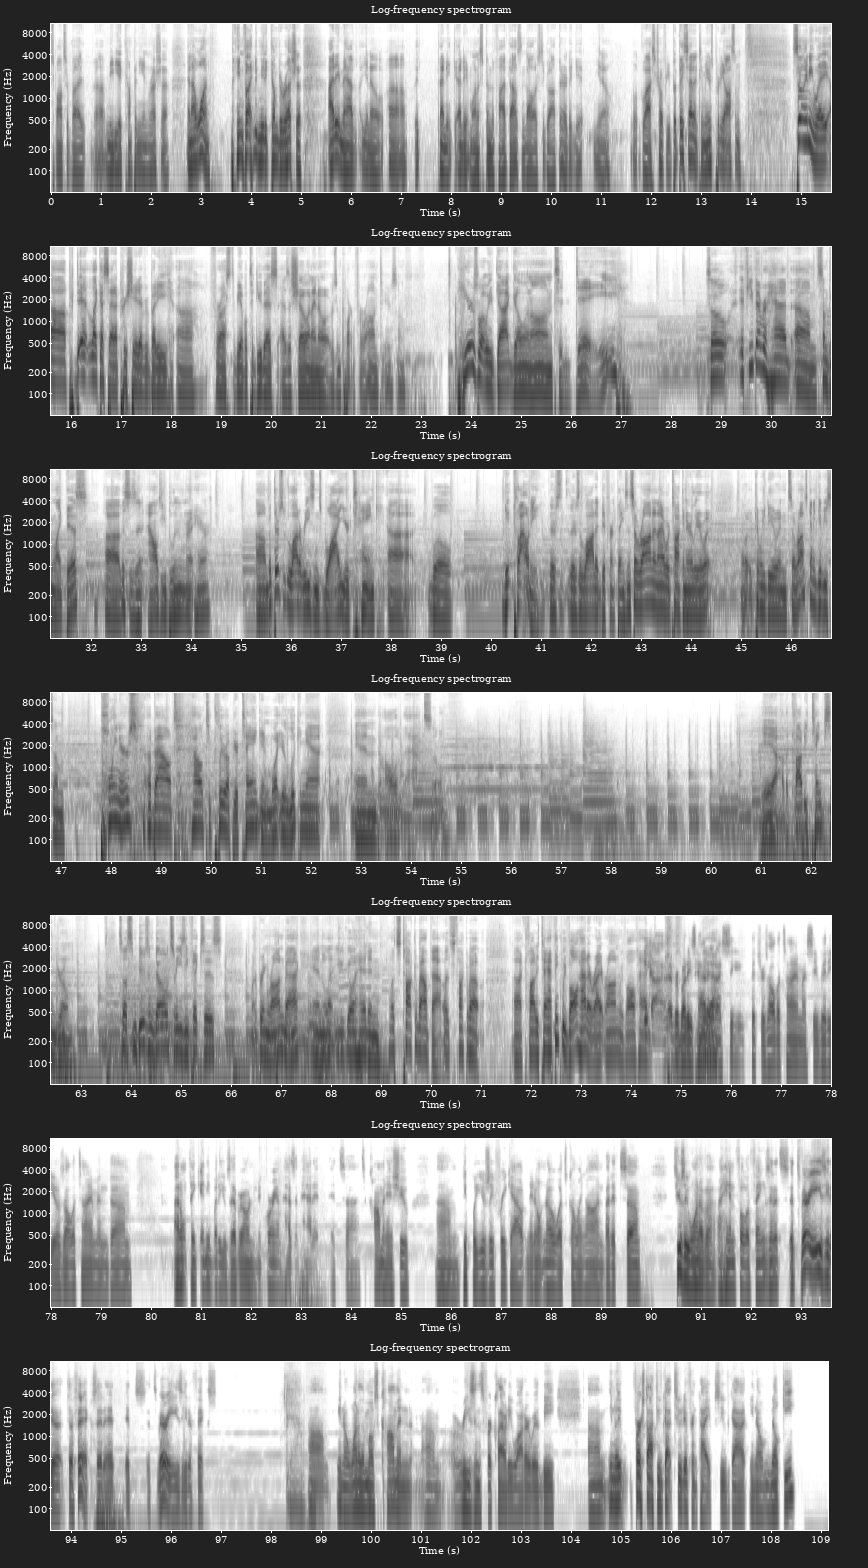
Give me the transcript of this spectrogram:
sponsored by a media company in Russia, and I won. They invited me to come to Russia. I didn't have, you know, uh, it, I didn't. I didn't want to spend the five thousand dollars to go out there to get, you know, a little glass trophy. But they sent it to me. It was pretty awesome. So anyway, uh, like I said, I appreciate everybody uh, for us to be able to do this as a show, and I know it was important for Ron too. So here's what we've got going on today. So if you've ever had um, something like this, uh, this is an algae bloom right here. Um, but there's a lot of reasons why your tank uh, will get cloudy. There's there's a lot of different things, and so Ron and I were talking earlier. What, what can we do? And so Ron's going to give you some pointers about how to clear up your tank and what you're looking at, and all of that. So. Yeah, the cloudy tank syndrome. So, some do's and don'ts, some easy fixes. I'm to bring Ron back and let you go ahead and let's talk about that. Let's talk about uh, cloudy tank. I think we've all had it, right, Ron? We've all had. Yeah, everybody's had it. I see pictures all the time. I see videos all the time, and um, I don't think anybody who's ever owned an aquarium hasn't had it. It's uh, it's a common issue. Um, people usually freak out and they don't know what's going on, but it's um, it's usually one of a, a handful of things, and it's it's very easy to to fix. It, it it's it's very easy to fix. Yeah. um, you know, one of the most common um, reasons for cloudy water would be, um, you know, first off, you've got two different types. You've got, you know, milky,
